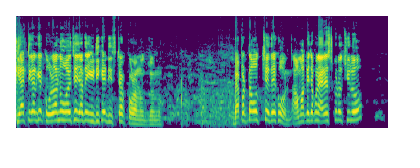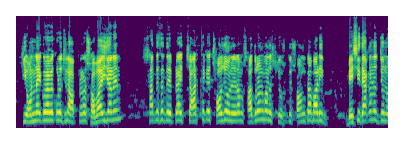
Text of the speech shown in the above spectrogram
কেয়ারটেকারকে করানো হয়েছে যাতে ইডিকে ডিস্টার্ব করানোর জন্য। ব্যাপারটা হচ্ছে, দেখুন, আমাকে যখন অ্যারেস্ট করেছিল, কি অন্যায়ভাবে করেছিল আপনারা সবাই জানেন। সাথে সাথে প্রায় চার থেকে ছজন এরকম সাধারণ মানুষকে শুধু সংখ্যা বাড়ি বেশি দেখানোর জন্য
